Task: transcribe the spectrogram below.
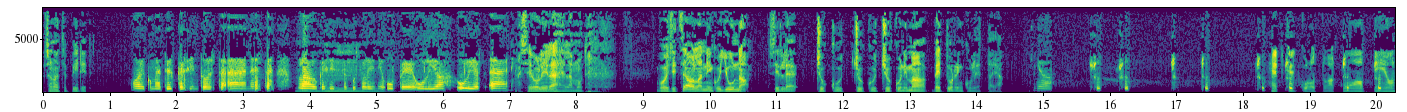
Sanoit sä pidit. Oi, kun mä tykkäsin tuosta äänestä. Laukesista, kun se oli niin upea ulja, uljas ääni. Se oli lähellä, mut voisit sä olla niinku juna, sille tjuku, tjuku, tjuku, niin mä oon veturin kuljettaja. Joo. Sut, sut, sut, sut, sut, Hetken kuluttua Kuopio.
